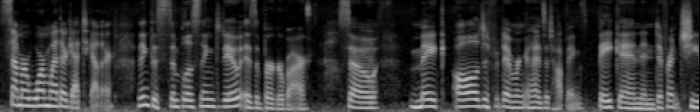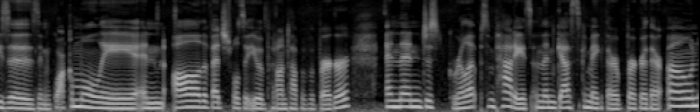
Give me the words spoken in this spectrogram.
summer warm weather get together. I think the simplest thing to do is a burger bar. So make all different different kinds of toppings, bacon and different cheeses and guacamole and all the vegetables that you would put on top of a burger, and then just grill up some patties, and then guests can make their burger their own.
